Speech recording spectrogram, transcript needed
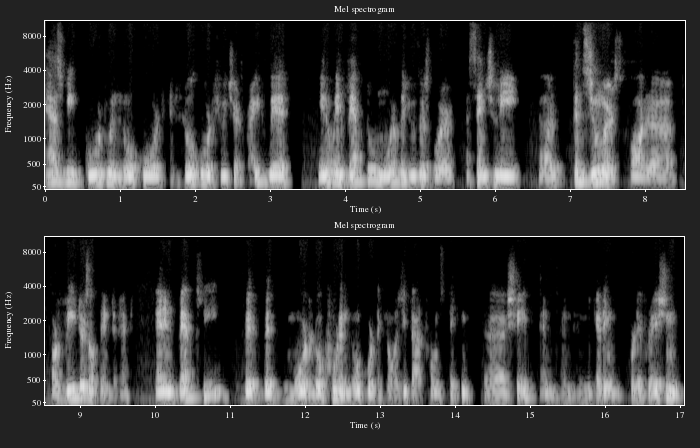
as we go to a no code and low code future, right? Where you know in Web two more of the users were essentially uh, consumers or uh, or readers of the internet, and in Web three with with more low code and no code technology platforms taking uh, shape and, and, and getting proliferation,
